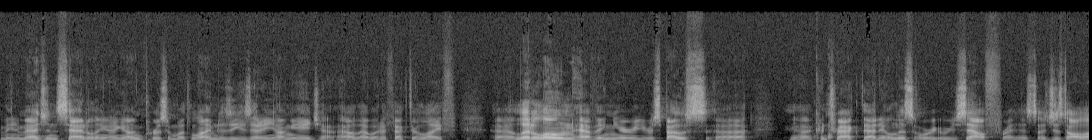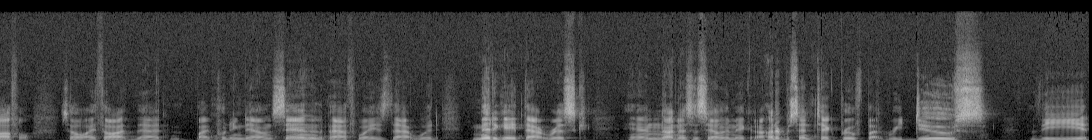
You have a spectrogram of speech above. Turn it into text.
I mean, imagine saddling a young person with Lyme disease at a young age, how that would affect their life, uh, let alone having your, your spouse uh, uh, contract that illness or, or yourself, right? It's, it's, just all awful. So I thought that by putting down sand in the pathways, that would mitigate that risk and not necessarily make it 100% tick proof, but reduce the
